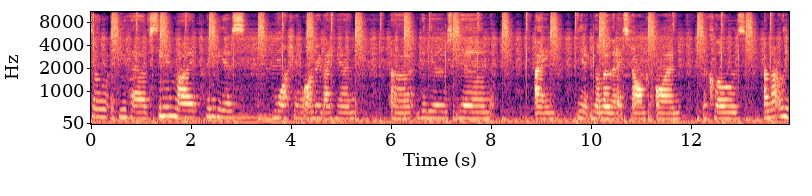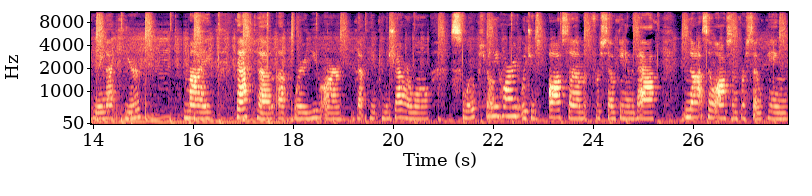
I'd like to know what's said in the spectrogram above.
So if you have seen my previous washing laundry by hand uh, videos, then I you know, you'll know that I stomped on the clothes. I'm not really doing that here. My bathtub up where you are duct taped to the shower wall slopes really hard, which is awesome for soaking in the bath. Not so awesome for soaking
